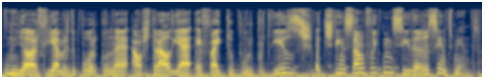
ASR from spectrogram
O melhor fiambre de porco na Austrália é feito por portugueses. A distinção foi conhecida recentemente.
